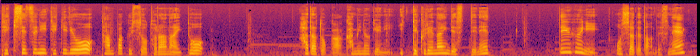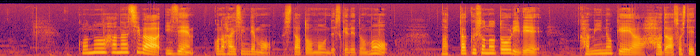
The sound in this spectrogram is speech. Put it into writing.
適切に適量タンパク質を取らないと肌とか髪の毛に行ってくれないんですってね。っていうふうにおっしゃってたんですね。この話は以前この配信でもしたと思うんですけれども全くその通りで髪の毛や肌そして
